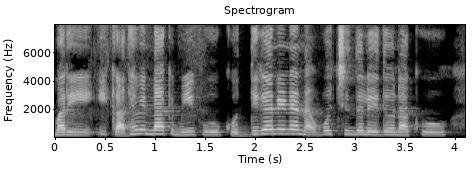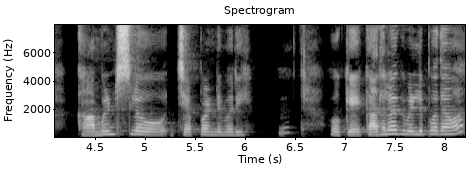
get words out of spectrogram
మరి ఈ కథ విన్నాక మీకు కొద్దిగానైనా నవ్వు వచ్చిందో లేదో నాకు కామెంట్స్లో చెప్పండి మరి. ఓకే కథలోకి వెళ్ళిపోదామా?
